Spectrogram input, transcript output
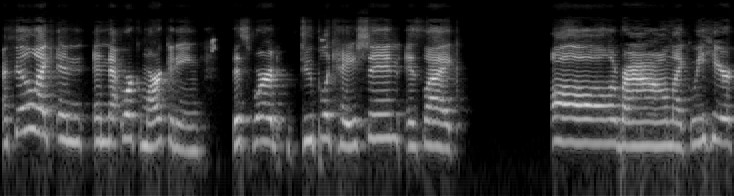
I feel like in in network marketing, this word duplication is like all around. Like we hear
